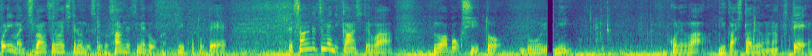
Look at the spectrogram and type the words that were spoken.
これ今一番後ろにしてるんですけど、3列目どうかっていうことで、で、3列目に関しては、ノアボクシーと同様に、これは床下ではなくて、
